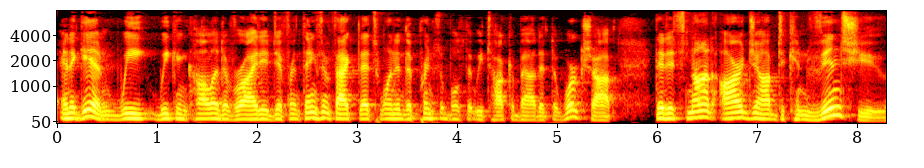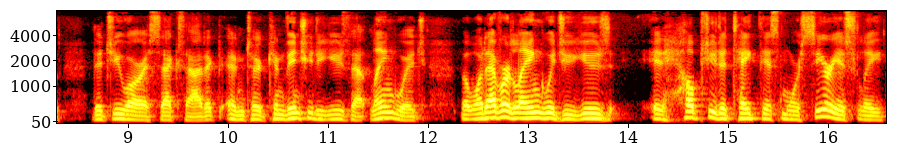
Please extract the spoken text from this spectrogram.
And again, we, we can call it a variety of different things. In fact, that's one of the principles that we talk about at the workshop that it's not our job to convince you that you are a sex addict and to convince you to use that language. But whatever language you use it helps you to take this more seriously,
